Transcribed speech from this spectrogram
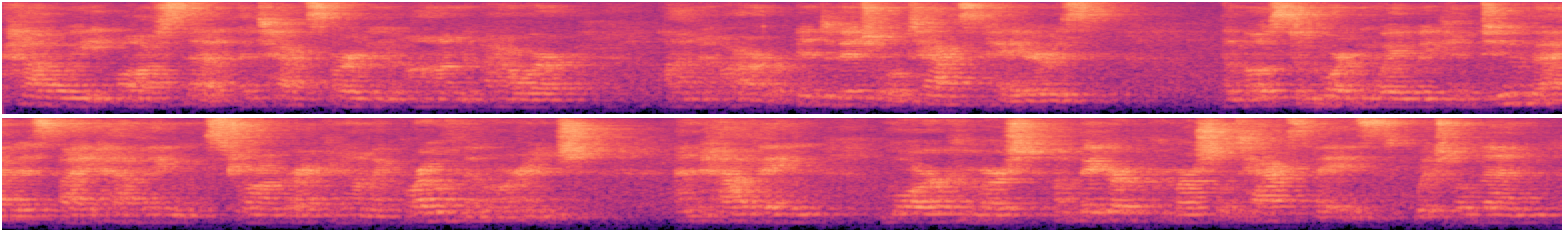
how we offset the tax burden on our, on our individual taxpayers, the most important way we can do that is by having stronger economic growth in Orange and having more commercial, a bigger commercial tax base, which will then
